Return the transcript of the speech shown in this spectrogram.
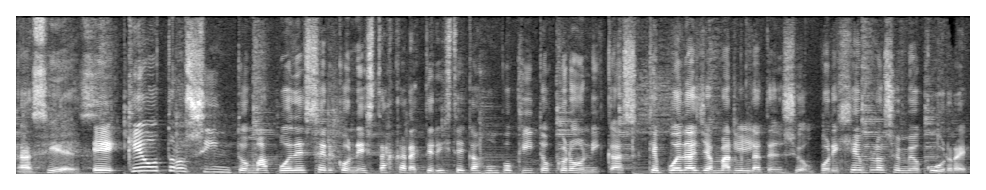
Así es. Eh, ¿Qué otro síntoma puede ser con estas características un poquito crónicas que pueda llamarle la atención? Por ejemplo, se me ocurre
